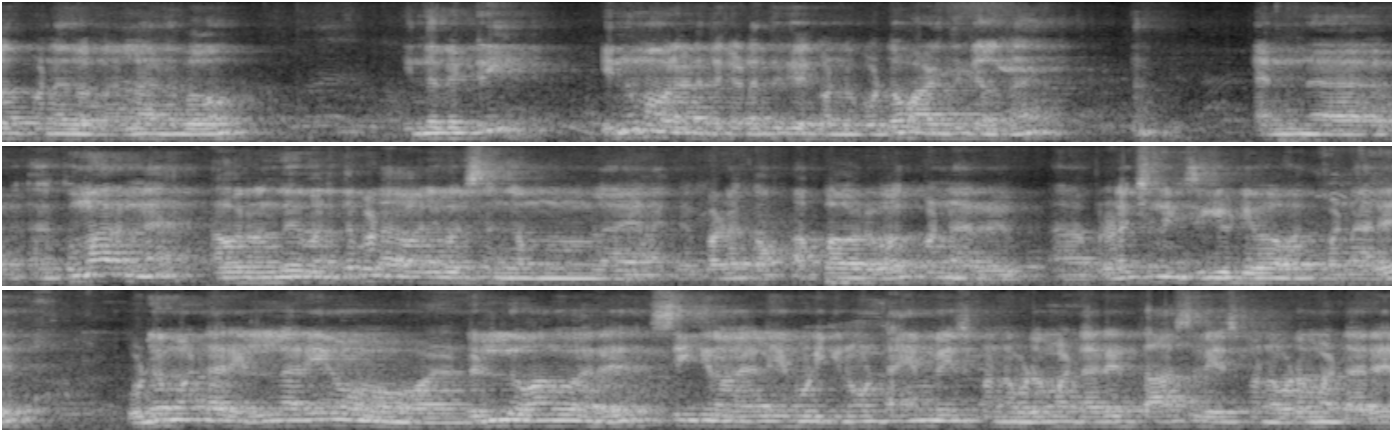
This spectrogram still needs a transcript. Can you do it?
ஒர்க் பண்ணது ஒரு நல்ல அனுபவம். இந்த வெற்றி இன்னும் அவர் அடுத்த கடத்துக்கு கொண்டு போட்டோம். வாழ்த்துக்கள்ங்க. அண்ட் குமாரண்ண அவர் வந்து வருத்தப்பட வாலிபர் சங்கம்ல எனக்கு பழக்கம். அப்போ அவர் ஒர்க் பண்ணாரு. ப்ரொடக்ஷன் எக்ஸிக்யூட்டிவா ஒர்க் பண்ணாரு. விட மாட்டார் எல்லாரையும் ட்ரில் வாங்குவார். சீக்கிரம் வேலையை முடிக்கணும். டைம் வேஸ்ட் பண்ண விட மாட்டார் காசு வேஸ்ட் பண்ண விட மாட்டார்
